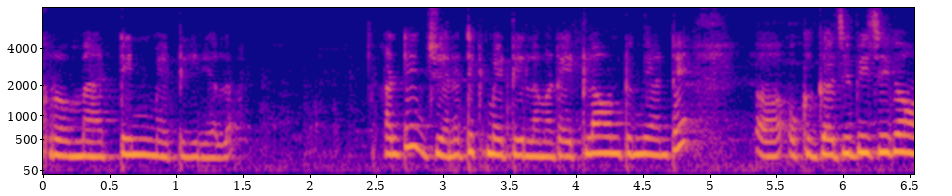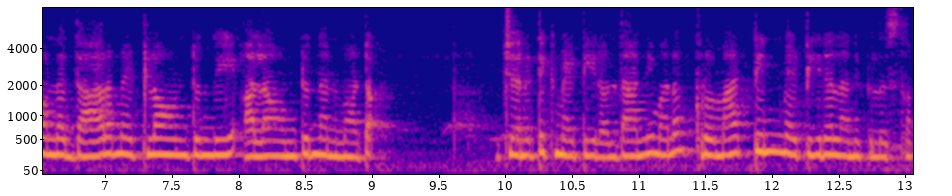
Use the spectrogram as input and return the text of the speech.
chromatin material అంటే జెనెటిక్ మెటీరియల్ అనమాట ఎట్లా ఉంటుంది అంటే ఒక గజిబిజిగా ఉన్న దారం ఎట్లా ఉంటుంది? అలా ఉంటుందన్నమాట. జెనెటిక్ మెటీరియల్ దాన్ని మనం క్రొమాటిన్ మెటీరియల్ అని పిలుస్తాం.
